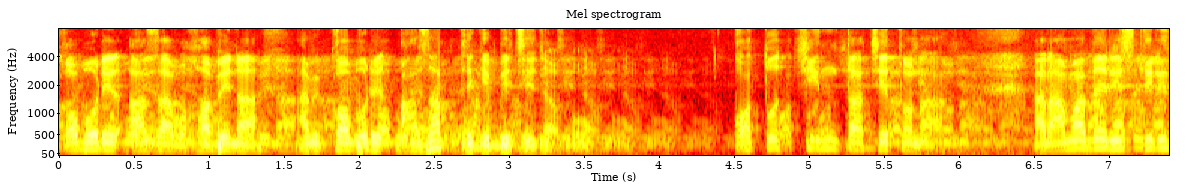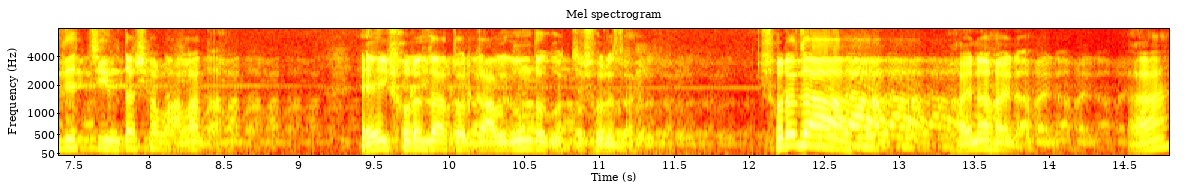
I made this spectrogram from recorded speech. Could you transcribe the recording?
কবরের আজাব হবে না। আমি কবরের আজাব থেকে বেঁচে যাব। কত চিন্তা চেতনা। আর আমাদের স্ত্রীদের চিন্তা সব আলাদা। এই সরে যা, তোর গালগন্ধ করছে, সরে যা। সরে যা। হয় না হয় না। হ্যাঁ?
